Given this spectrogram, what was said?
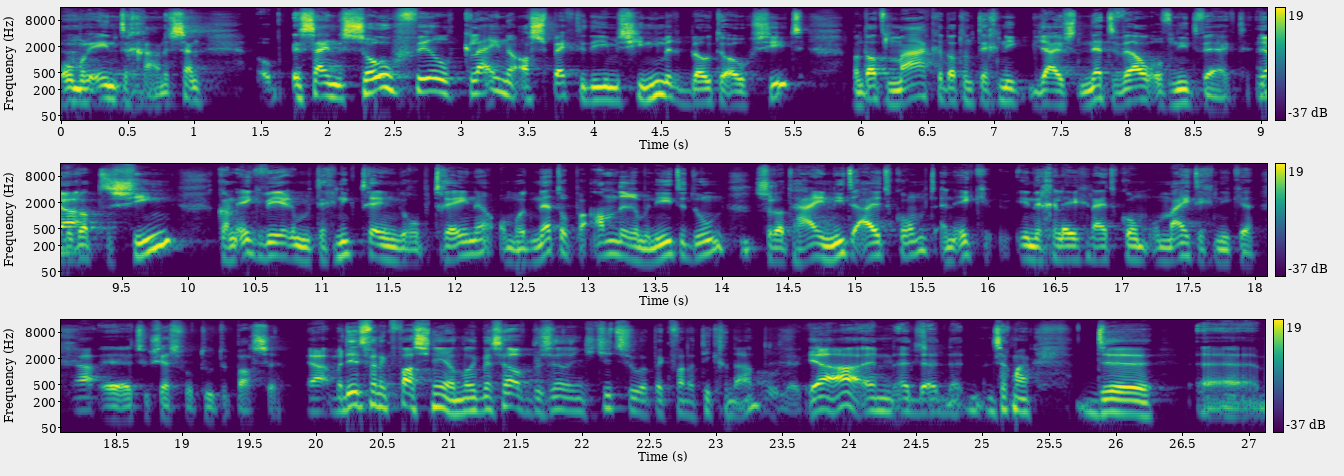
om erin te gaan. Dus zijn, er zijn zoveel kleine aspecten die je misschien niet met het blote oog ziet. Maar dat maken dat een techniek juist net wel of niet werkt. En Ja. door dat te zien, kan ik weer in mijn techniektraining erop trainen om het net op een andere manier te doen. Zodat hij niet uitkomt en ik in de gelegenheid kom om mijn technieken Ja. eh, succesvol toe te passen. Ja, maar dit vind ik fascinerend, want ik ben zelf Brazilian Jiu-Jitsu heb ik fanatiek gedaan. ja, en eh, de- de- zeg maar de ehm,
